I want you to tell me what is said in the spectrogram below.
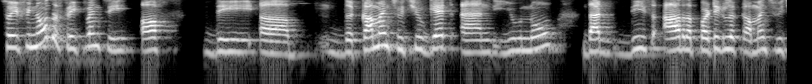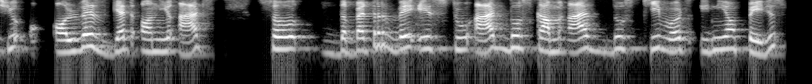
So if you know the frequency of the uh, the comments which you get and you know that these are the particular comments which you always get on your ads so the better way is to add those com- add those keywords in your pages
